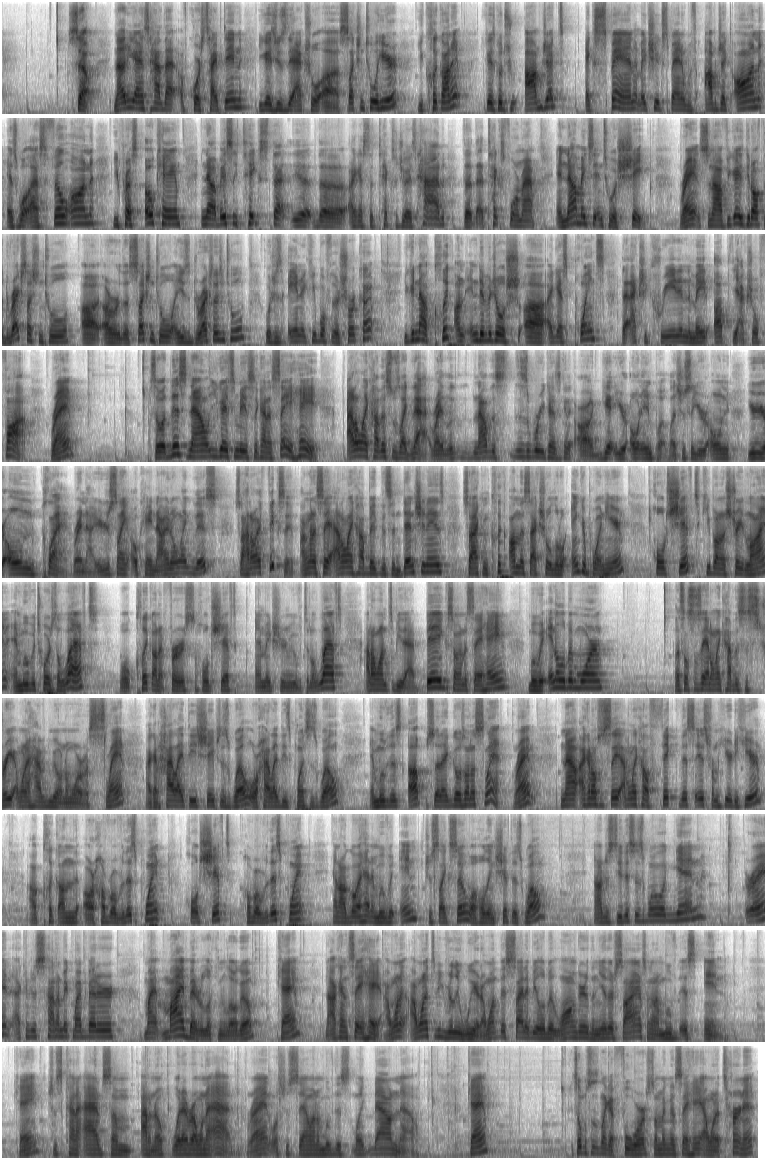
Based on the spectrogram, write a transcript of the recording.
So, now that you guys have that, of course, typed in, you guys use the actual uh, selection tool here. You click on it. You guys go to Object, expand, make sure you expand it with object on as well as fill on. You press OK. Now it basically takes that uh, the I guess the text that you guys had, the, that text format, and now makes it into a shape. Right, so now if you guys get off the direct selection tool uh, or the selection tool and use the direct selection tool, which is A on your keyboard for the shortcut, you can now click on individual, uh, I guess, points that actually created and made up the actual font, right? So with this now, you guys can basically kind of say, hey, I don't like how this was like that, right? Now this this is where you guys can uh, get your own input. Let's just say your own you're your own client right now. You're just saying, okay, now I don't like this, so how do I fix it? I'm gonna say I don't like how big this indentation is, so I can click on this actual little anchor point here, hold Shift keep it on a straight line, and move it towards the left. We'll click on it first, hold Shift, and make sure you move it to the left. I don't want it to be that big, so I'm gonna say, hey, move it in a little bit more. Let's also say I don't like how this is straight. I want to have it be on more of a slant. I can highlight these shapes as well, or highlight these points as well and move this up so that it goes on a slant, right? Now, I can also say I don't like how thick this is from here to here. I'll click on the, or hover over this point, hold shift, hover over this point, and I'll go ahead and move it in just like so while holding shift as well. And I'll just do this as well again, right? I can just kind of make my better, my, my better looking logo, okay? Now I can say, hey, I want it, I want it to be really weird. I want this side to be a little bit longer than the other side, so I'm gonna move this in. Okay, just kind of add some, I don't know, whatever I want to add, right? Let's just say I want to move this like down now. Okay? It's almost like a 4, so I'm to say, hey, I want to turn it.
